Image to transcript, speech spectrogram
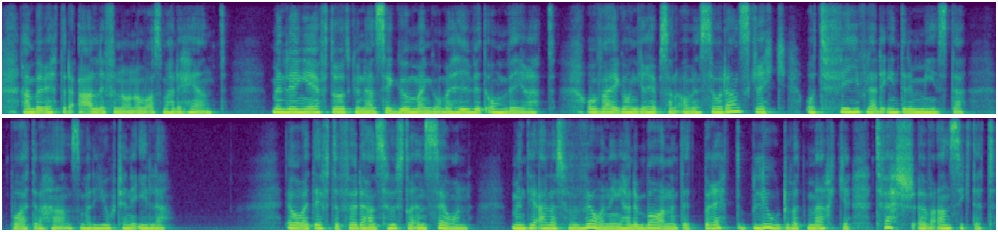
Han berättade aldrig för någon om vad som hade hänt. Men länge efteråt kunde han se gumman gå med huvudet omvirat. Och varje gång greps han av en sådan skräck och tvivlade inte det minsta på att det var han som hade gjort henne illa. Året efter födde hans hustru en son. Men till allas förvåning hade barnet ett brett blodrött märke tvärs över ansiktet.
